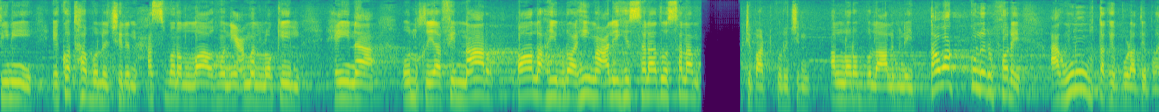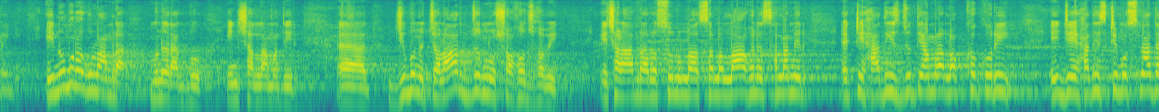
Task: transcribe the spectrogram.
তিনি একথা বলেছিলেন হাসবান আল্লাহ নিয়ামাল লকিল হেইনা উল কিয়াফিনার আল্লাহ ইব্রাহিম আলী সালাম পাঠ করেছেন। আল্লাহ রব্বুল্লা আলমিন এই তাওয়াক্কুলের ফলে আগুনও তাকে পোড়াতে পারেনি। এই নমুনাগুলো আমরা মনে রাখব ইনশাল্লাহ আমাদের জীবনে চলার জন্য সহজ হবে। এছাড়া আমরা রসুল্লাহ সাল্লাহ সাল্লামের একটি হাদিস যদি আমরা লক্ষ্য করি, এই যে হাদিসটি মুসনাদে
